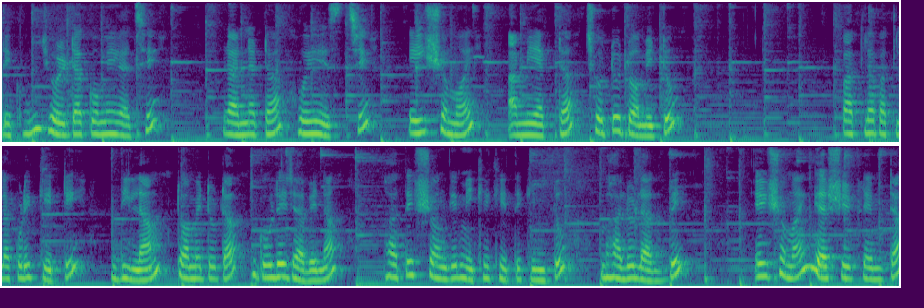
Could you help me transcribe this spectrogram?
দেখুন, ঝোলটা কমে গেছে, রান্নাটা হয়ে এসছে। এই সময় আমি একটা ছোট টমেটো পাতলা পাতলা করে কেটে দিলাম। টমেটোটা গলে যাবে না। ভাতের সঙ্গে মেখে খেতে কিন্তু ভালো লাগবে। এই সময় গ্যাসের ফ্লেমটা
